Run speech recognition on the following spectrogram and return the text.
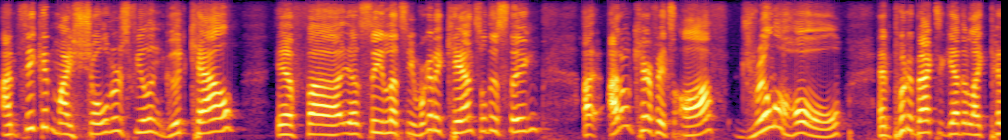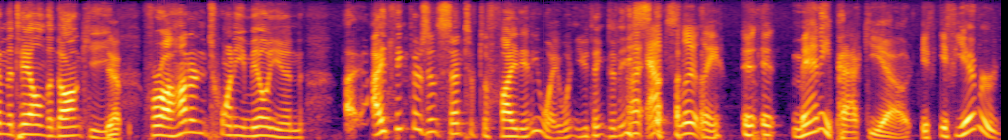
I'm thinking my shoulders feeling good, Cal. If uh, let's see, let's see, we're going to cancel this thing. I, I don't care if it's off. Drill a hole and put it back together like pin the tail on the donkey yep. for 120 million. I, I think there's incentive to fight anyway. Wouldn't you think, Denise? Uh, absolutely. and, and Manny Pacquiao, if if you ever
